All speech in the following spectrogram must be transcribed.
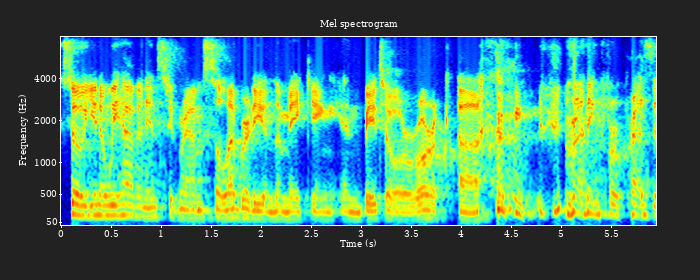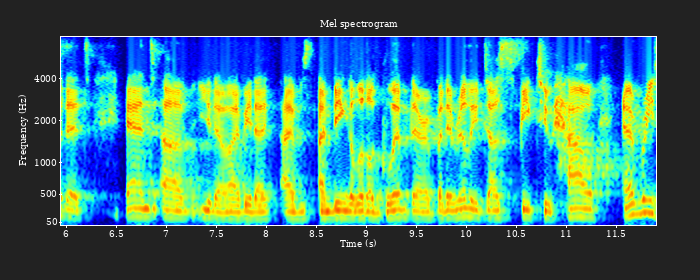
So, you know, we have an Instagram celebrity in the making in Beto O'Rourke uh, running for president. And, uh, you know, I mean, I, I am being a little glib there, but it really does speak to how every,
